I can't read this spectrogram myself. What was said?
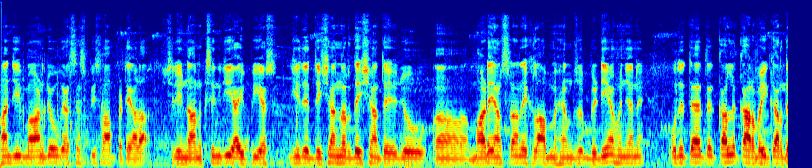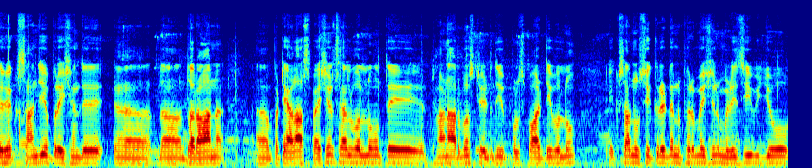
ਹਾਂਜੀ ਮਾਨਯੋਗ ਐਸਐਸਪੀ ਸਾਹਿਬ ਪਟਿਆਲਾ ਸ਼੍ਰੀ ਨਾਨਕ ਸਿੰਘ ਜੀ ਆਈਪੀਐਸ ਜੀ ਦੇ ਦਿਸ਼ਾ ਨਿਰਦੇਸ਼ਾਂ ਤੇ ਜੋ ਅ, ਮਾੜੇ ਅਨਸਰਾਂ ਦੇ ਖਿਲਾਫ ਮੁਹਿੰਮ ਵਿੱਢੀਆਂ ਹੋਈਆਂ ਨੇ ਉਹਦੇ ਤਹਿਤ ਕੱਲ ਕਾਰਵਾਈ ਕਰਦੇ ਹੋਏ ਇੱਕ ਸਾਂਝੇ ਆਪਰੇਸ਼ਨ ਦੇ ਅ, ਦ- ਦੌਰਾਨ ਅ, ਪਟਿਆਲਾ ਸਪੈਸ਼ਲ ਸੈੱਲ ਵੱਲੋਂ ਤੇ ਥਾਣਾ ਅਰਬਨ ਸਟੇਟ ਦੀ ਪੁਲਿਸ ਪਾਰਟੀ ਵੱਲੋਂ ਇੱਕ ਸਾਨੂੰ ਸੀਕ੍ਰੀਟ ਇਨਫੋਰਮੇਸ਼ਨ ਮਿਲੀ ਸੀ ਵੀ ਜੋ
